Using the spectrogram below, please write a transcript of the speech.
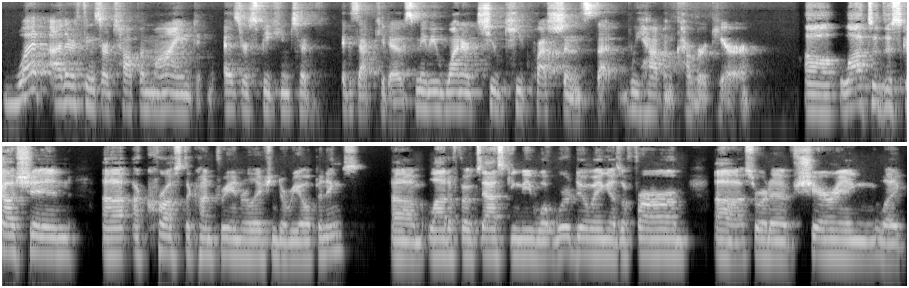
what other things are top of mind as you're speaking to executives? Maybe one or two key questions that we haven't covered here. Uh, lots of discussion uh, across the country in relation to reopenings. Um, a lot of folks asking me what we're doing as a firm, uh, sort of sharing like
